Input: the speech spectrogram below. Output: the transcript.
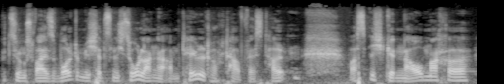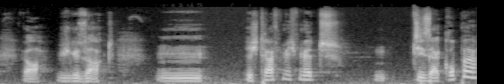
Beziehungsweise wollte mich jetzt nicht so lange am Tabletop-Tag festhalten. Was ich genau mache, ja, wie gesagt, mm, ich treffe mich mit dieser Gruppe,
